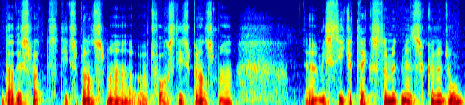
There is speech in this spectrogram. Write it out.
Dat is wat Dietz Brandsma, wat volgens Dietz Brandsma uh, mystieke teksten met mensen kunnen doen.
